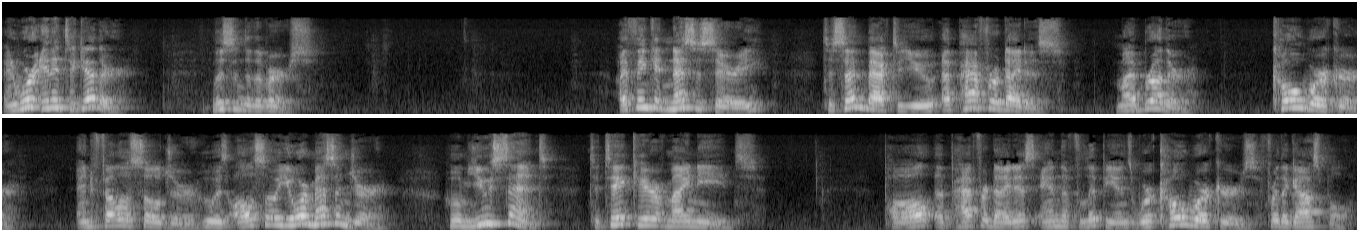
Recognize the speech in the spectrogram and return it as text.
and we're in it together. Listen to the verse. I think it necessary to send back to you Epaphroditus, my brother, co worker, and fellow soldier, who is also your messenger, whom you sent to take care of my needs. Paul, Epaphroditus, and the Philippians were co workers for the gospel.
